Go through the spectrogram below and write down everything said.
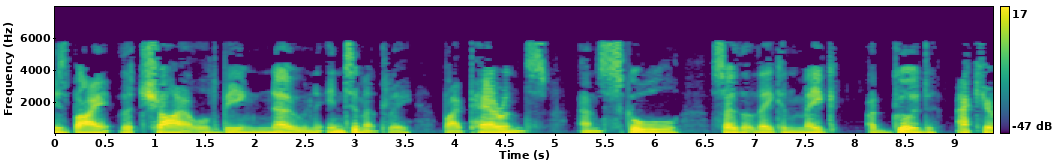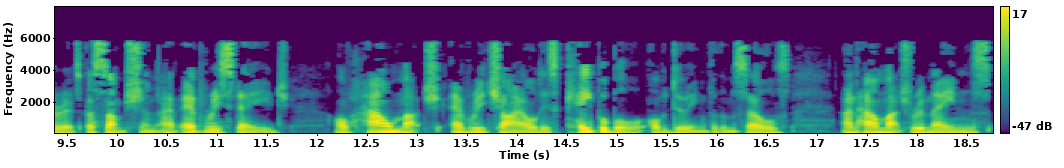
is by the child being known intimately by parents and school so that they can make a good, accurate assumption at every stage of how much every child is capable of doing for themselves and how much remains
